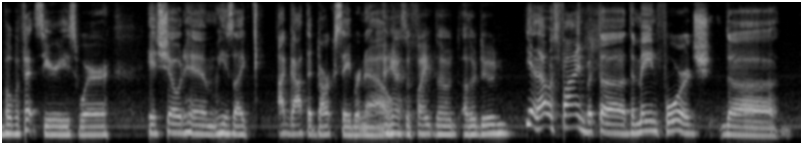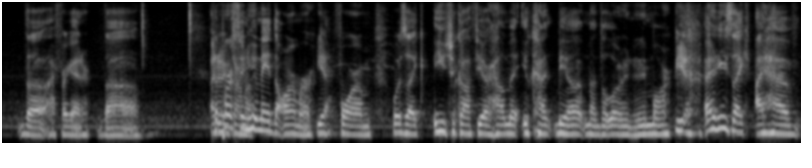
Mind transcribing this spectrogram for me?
Boba Fett series where it showed him. He's like, "I got the dark saber now." And he has to fight the other dude. Yeah, that was fine. But the the main forge, the the I forget the the know what you're person who made the armor Yeah. for him was like, "You took off your helmet. You can't be a Mandalorian anymore." Yeah. and he's like, "I have."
